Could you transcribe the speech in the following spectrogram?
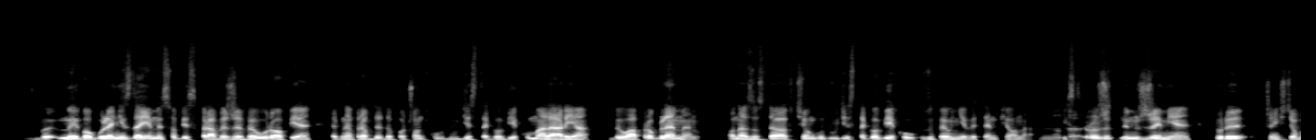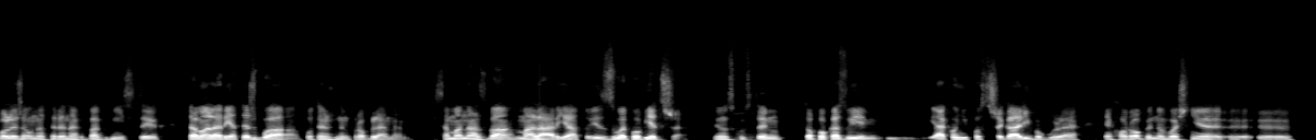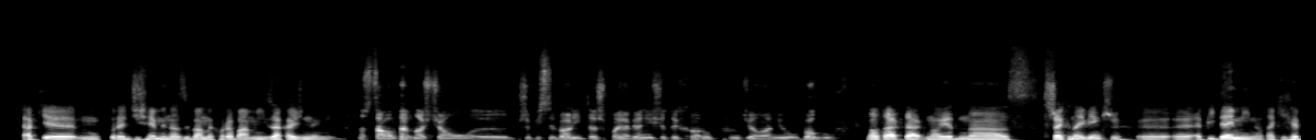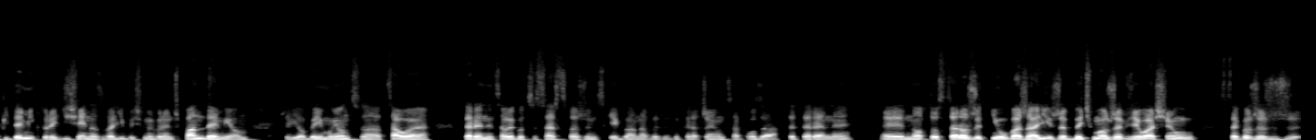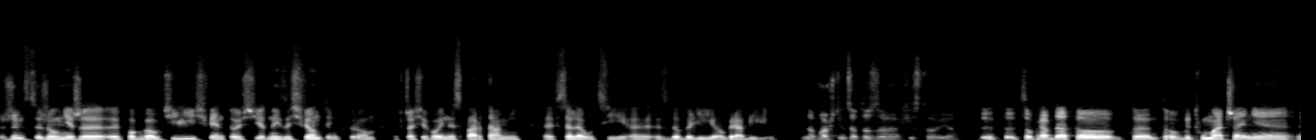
my w ogóle nie zdajemy sobie sprawy, że w Europie tak naprawdę do początków XX wieku malaria była problemem. Ona została w ciągu XX wieku zupełnie wytępiona. No I w tak. starożytnym Rzymie, który częściowo leżał na terenach bagnistych, ta malaria też była potężnym problemem. Sama nazwa malaria to jest złe powietrze. W związku z tym to pokazuje, jak oni postrzegali w ogóle te choroby, no właśnie y, y, takie, które dzisiaj my nazywamy chorobami zakaźnymi. No z całą pewnością y, przypisywali też pojawianie się tych chorób działaniu bogów. No tak, tak. No jedna z trzech największych y, y, epidemii, no takich epidemii, które dzisiaj nazwalibyśmy wręcz pandemią, czyli obejmująca całe tereny całego Cesarstwa Rzymskiego, a nawet wykraczająca poza te tereny, no to starożytni uważali, że być może wzięła się z tego, że rzymscy żołnierze e, pogwałcili świętość jednej ze świątyń, którą w czasie wojny z Partami e, w Seleucji e, zdobyli i ograbili. No właśnie, co to za historia? To, co prawda, to, to, to wytłumaczenie,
